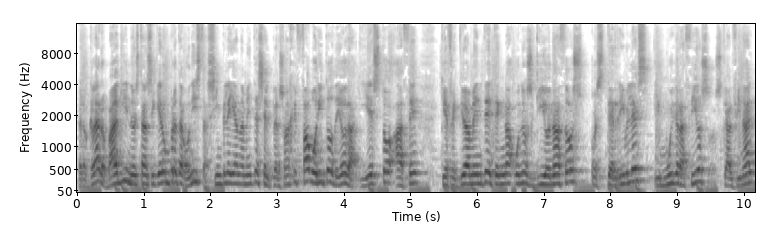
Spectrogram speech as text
Pero claro, Buggy no es tan siquiera un protagonista, simple y llanamente es el personaje favorito de Oda. Y esto hace que efectivamente tenga unos guionazos pues terribles y muy graciosos, que al final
